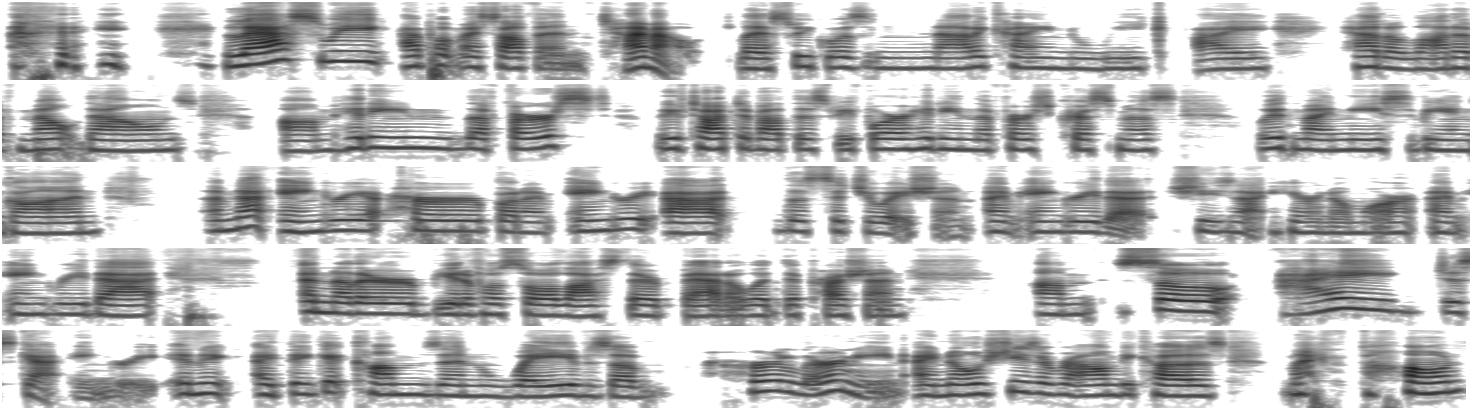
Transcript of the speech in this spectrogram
last week, I put myself in timeout. Last week was not a kind week. I had a lot of meltdowns. Um, hitting the first, we've talked about this before, hitting the first Christmas with my niece being gone. I'm not angry at her, but I'm angry at the situation. I'm angry that she's not here no more. I'm angry that another beautiful soul lost their battle with depression. Um, so I just got angry. And it, I think it comes in waves of her learning. I know she's around because my phone,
